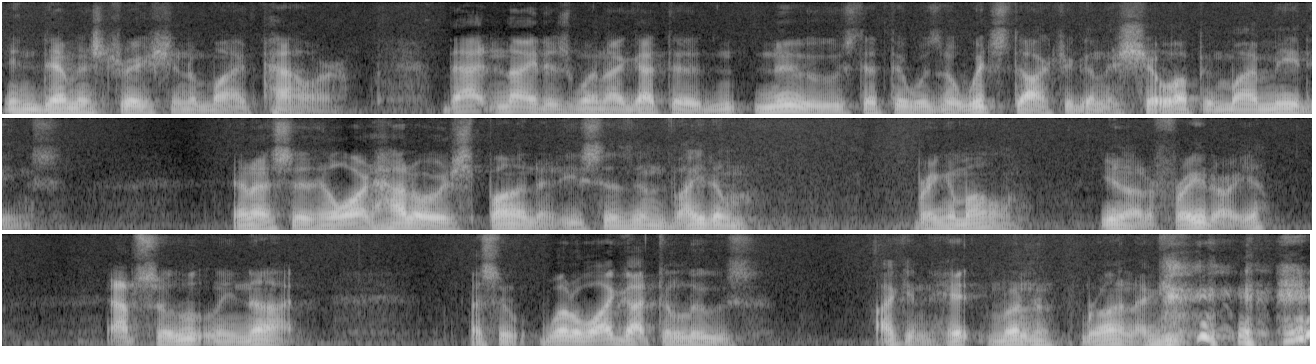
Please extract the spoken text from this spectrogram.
in demonstration of my power. That night is when I got the news that there was a witch doctor going to show up in my meetings. And I said, Lord, how do I respond to it? He says, invite him. bring him on. You're not afraid, are you? Absolutely not. I said, what do I got to lose? I can hit and run. run. I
